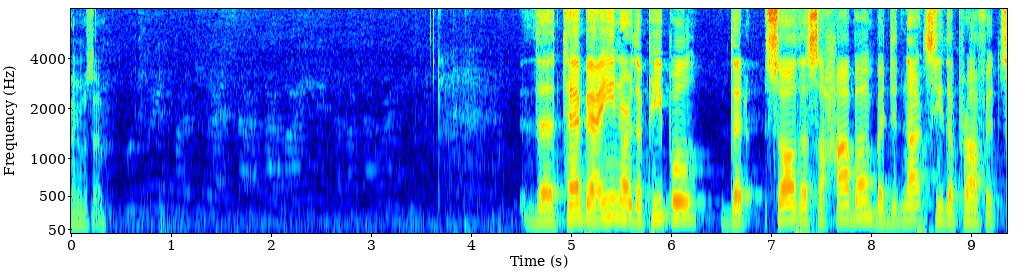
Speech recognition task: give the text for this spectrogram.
Alaikum salam. The tabi'een are the people that saw the Sahaba but did not see the Prophet.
